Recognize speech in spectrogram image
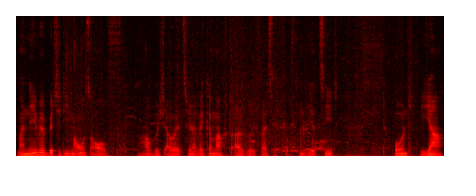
man nehme bitte die Maus auf. Habe ich aber jetzt wieder weggemacht, also ich weiß nicht, ob man die jetzt sieht. Und ja,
